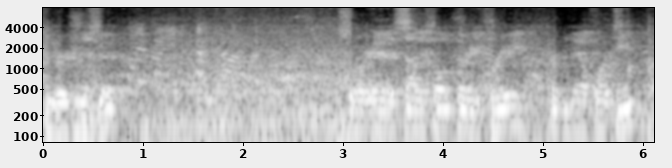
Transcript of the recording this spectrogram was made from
Conversion is good. Score is Southeast Polk 33, Urbandale 14.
